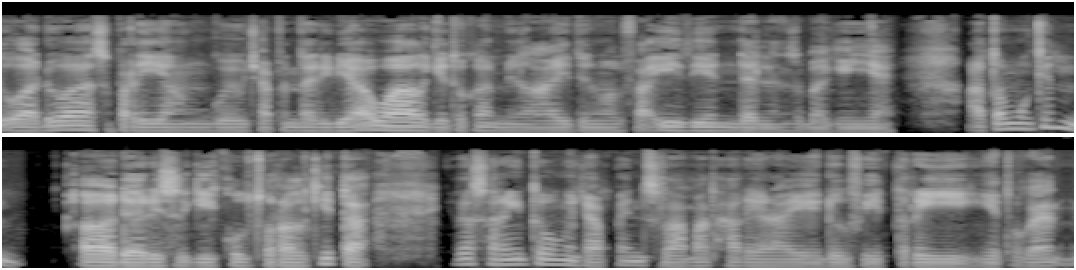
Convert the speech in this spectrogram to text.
doa-doa seperti yang gue ucapin tadi di awal gitu kan minal aidin wal faizin dan lain sebagainya. Atau mungkin uh, dari segi kultural kita kita sering tuh ngucapin selamat hari raya Idul Fitri gitu kan.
